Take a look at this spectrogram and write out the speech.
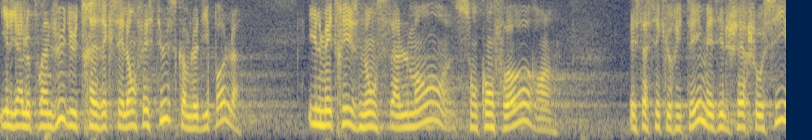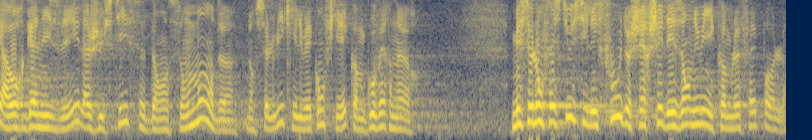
Il y a le point de vue du très excellent Festus, comme le dit Paul. Il maîtrise non seulement son confort et sa sécurité, mais il cherche aussi à organiser la justice dans son monde, dans celui qui lui est confié comme gouverneur. Mais selon Festus, il est fou de chercher des ennuis, comme le fait Paul.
